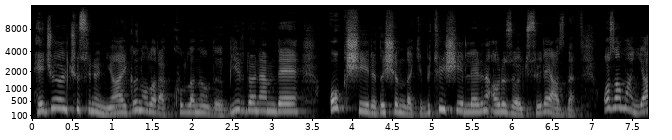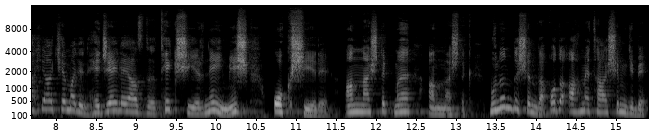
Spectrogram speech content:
hece ölçüsünün yaygın olarak kullanıldığı bir dönemde ok şiiri dışındaki bütün şiirlerini aruz ölçüsüyle yazdı. O zaman Yahya Kemal'in heceyle yazdığı tek şiir neymiş? Ok şiiri. Anlaştık mı? Anlaştık. Bunun dışında o da Ahmet Haşim gibi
